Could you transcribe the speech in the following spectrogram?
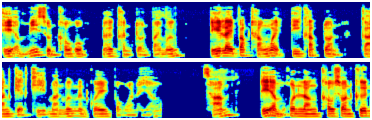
ตีอมมีสุนเข้าโฮมในขั้นตอนปลายเมือง ตีไลปักถังไว้ตีคักตอนการเกียดขีมันเมืองนั้นก้อยปองวันยาวสามตีอำคนหลังเข้าซ้อนขึ้น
